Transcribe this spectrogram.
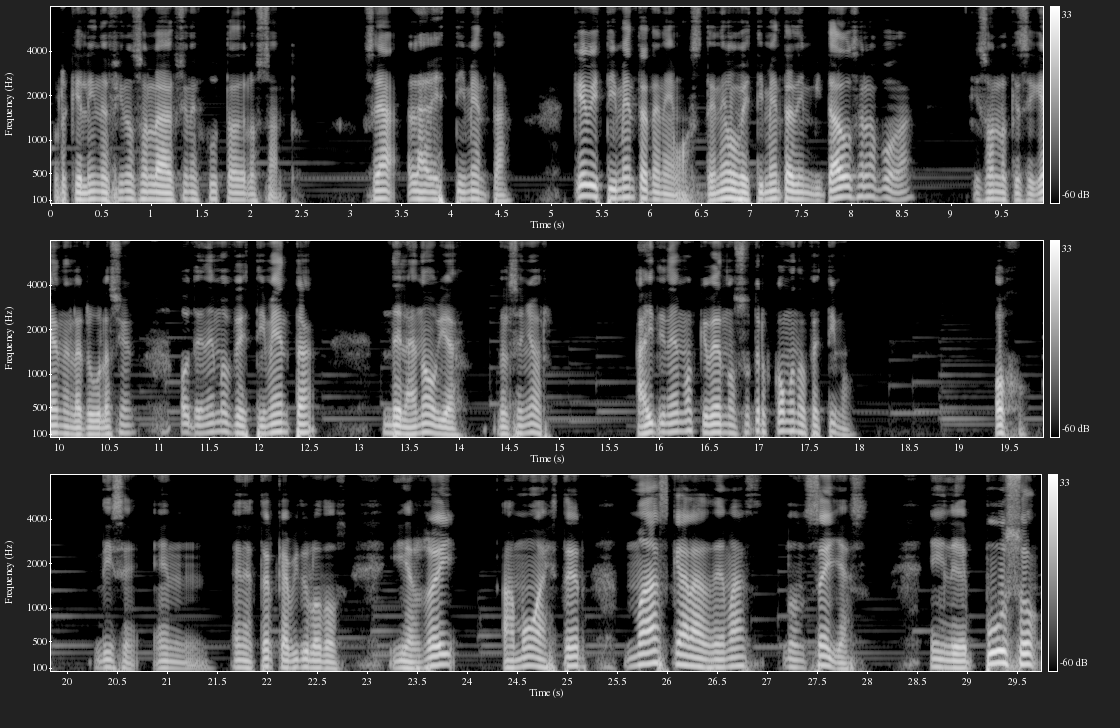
porque el lino fino son las acciones justas de los santos. O sea, la vestimenta. ¿Qué vestimenta tenemos? Tenemos vestimenta de invitados a la boda, que son los que se quedan en la tribulación, o tenemos vestimenta de la novia del Señor. Ahí tenemos que ver nosotros cómo nos vestimos. Ojo, dice en, en Esther capítulo 2, y el rey amó a Esther más que a las demás doncellas, y le puso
